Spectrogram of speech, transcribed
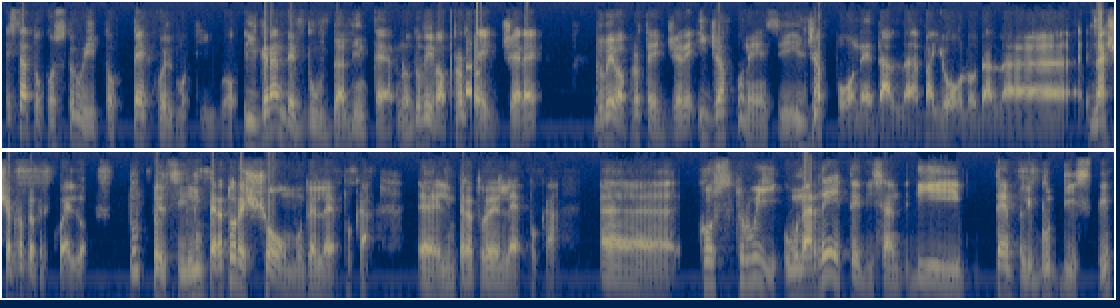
è stato costruito per quel motivo. Il grande Buddha all'interno doveva proteggere doveva proteggere i giapponesi, il Giappone dal vaiolo, dal, nasce proprio per quello. Tutto il, l'imperatore Shomu dell'epoca, eh, l'imperatore dell'epoca, eh, costruì una rete di, di templi buddisti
